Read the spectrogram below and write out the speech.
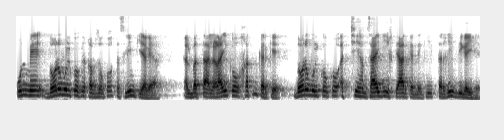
ان میں دونوں ملکوں کے قبضوں کو تسلیم کیا گیا۔ البتہ لڑائی کو ختم کر کے دونوں ملکوں کو اچھی ہمسائیگی اختیار کرنے کی ترغیب دی گئی ہے۔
